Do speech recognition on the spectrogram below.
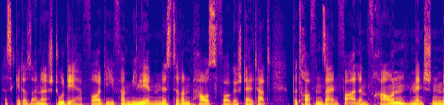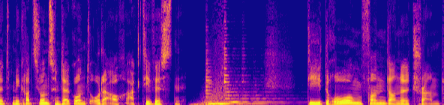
Das geht aus einer Studie hervor, die Familienministerin Paus vorgestellt hat. Betroffen seien vor allem Frauen, Menschen mit Migrationshintergrund oder auch Aktivisten. Die Drohung von Donald Trump.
